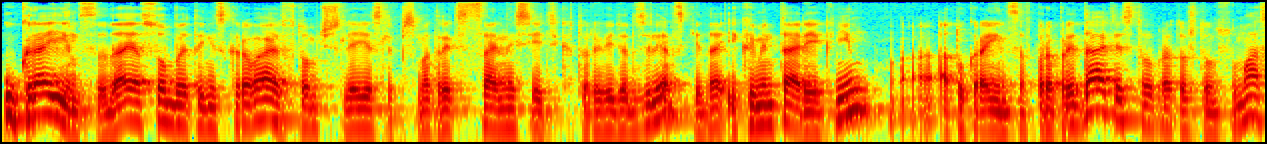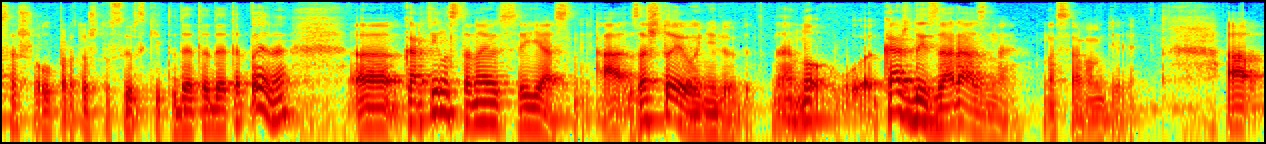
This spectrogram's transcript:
украинцы, да, и особо это не скрывают, в том числе, если посмотреть социальные сети, которые ведет Зеленский, да, и комментарии к ним а, от украинцев про предательство, про то, что он с ума сошел, про то, что Сырский т.д. т.д. т.п. Да, а, картина становится ясной. А за что его не любят? Да? Ну, каждый за разное на самом деле. А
